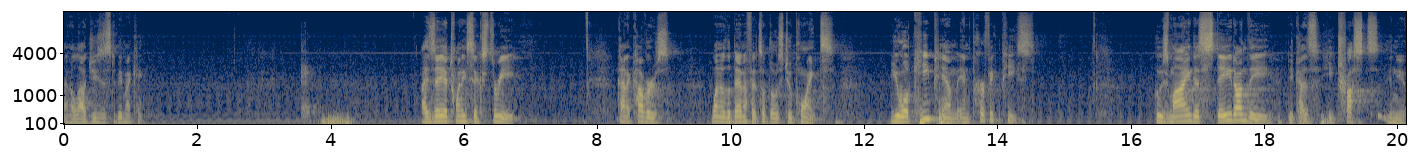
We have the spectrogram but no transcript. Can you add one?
and allow Jesus to be my king. Isaiah 26 3 kind of covers one of the benefits of those two points. You will keep him in perfect peace, whose mind is stayed on thee because he trusts in you.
